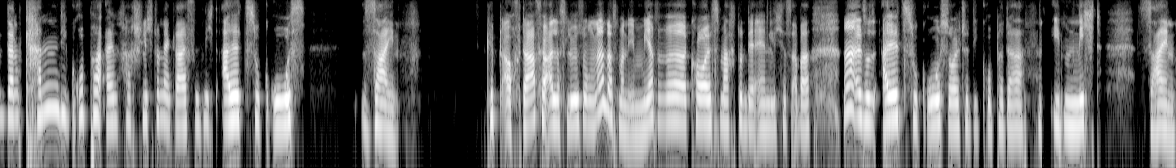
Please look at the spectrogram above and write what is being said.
dann kann die Gruppe einfach schlicht und ergreifend nicht allzu groß sein. Gibt auch dafür alles Lösungen, ne, dass man eben mehrere Calls macht und der ähnliches, aber ne, also allzu groß sollte die Gruppe da eben nicht sein.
